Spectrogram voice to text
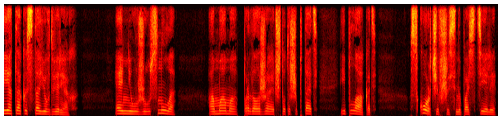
Я так и стою в дверях. Энни уже уснула, а мама продолжает что-то шептать и плакать, скорчившись на постели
